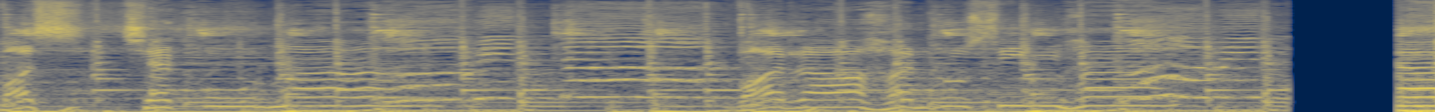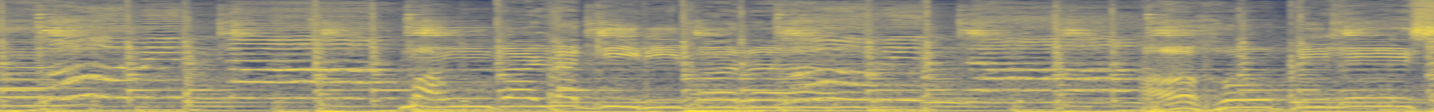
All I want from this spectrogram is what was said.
మత్స్యకూర్మ వరాహ నృసింహ మంగళగిరివర. అహోబిలేశ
